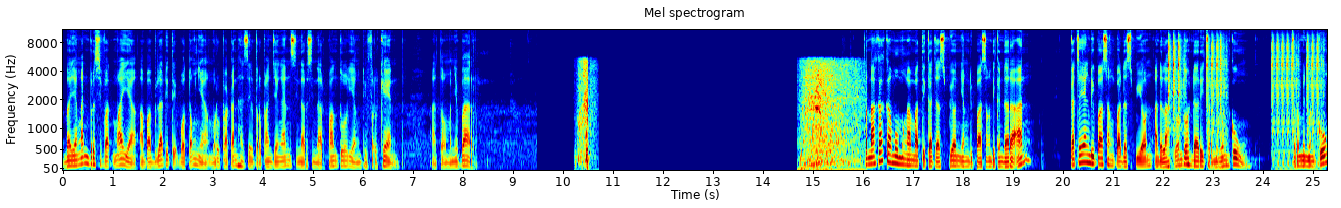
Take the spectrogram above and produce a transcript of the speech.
Bayangan bersifat maya apabila titik potongnya merupakan hasil perpanjangan sinar-sinar pantul yang divergen atau menyebar. Pernahkah kamu mengamati kaca spion yang dipasang di kendaraan? Kaca yang dipasang pada spion adalah contoh dari cermin lengkung. Cermin lengkung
